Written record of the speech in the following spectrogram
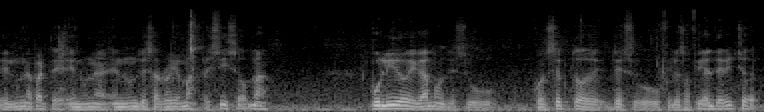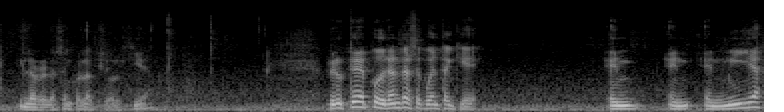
en una parte, en, una, en un desarrollo más preciso, más pulido, digamos, de su concepto, de, su filosofía del derecho y la relación con la axiología. Pero ustedes podrán darse cuenta que en, en, en millas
